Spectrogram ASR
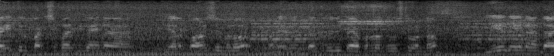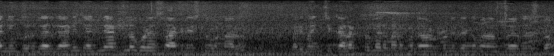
రైతుల పక్షపాతిగా ఆయన ఇలా కోనసీమలో మనం ఏదో ప్రతిరోజు పేపర్లో చూస్తూ ఉంటాం. ఏదైనా ధాన్యం కొనుగోలు కానీ అన్నింటిలో కూడా సహకరిస్తూ ఉన్నారు. మరి మంచి కలెక్టర్ మరి మనకు డెవలప్మెంట్ విధంగా మనం అందరూ చూస్తాం.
